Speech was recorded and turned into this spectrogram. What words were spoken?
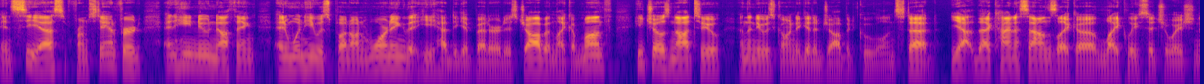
in CS from Stanford and he knew nothing. And when he was put on warning that he had to get better at his job in like a month, he chose not to and then he was going to get a job at Google instead. Yeah, that kind of sounds like a likely situation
